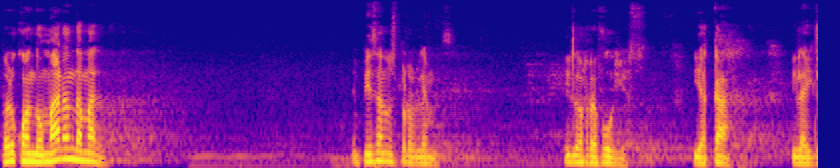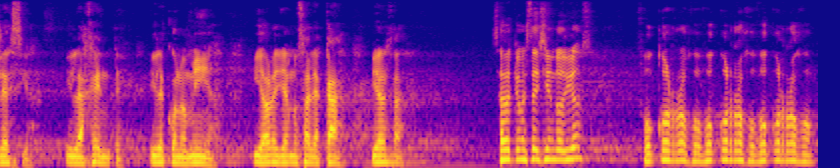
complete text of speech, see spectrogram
Pero cuando Omar anda mal, empiezan los problemas y los refugios. Y acá, y la iglesia, y la gente, y la economía. Y ahora ya no sale acá. Y ahora ¿Sabe qué me está diciendo Dios? Foco rojo, foco rojo, foco rojo.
